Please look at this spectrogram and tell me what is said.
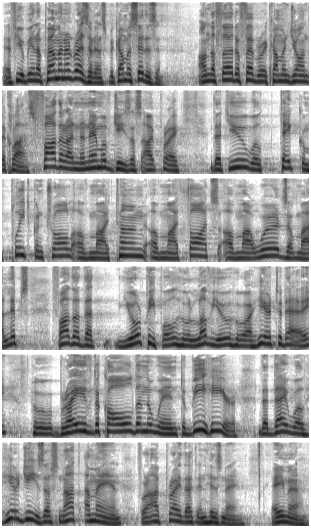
If you've been a permanent resident, become a citizen. On the 3rd of February, come and join the class. Father, in the name of Jesus, I pray that you will take complete control of my tongue, of my thoughts, of my words, of my lips. Father, that your people who love you, who are here today, who braved the cold and the wind to be here, that they will hear Jesus, not a man. For I pray that in his name. Amen.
